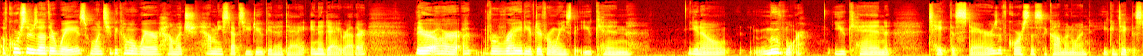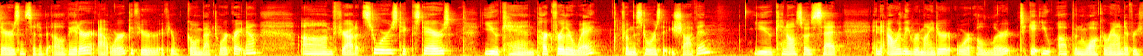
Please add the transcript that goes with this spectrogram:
of course there's other ways once you become aware of how much how many steps you do get in a day in a day rather. There are a variety of different ways that you can you know move more. You can take the stairs. Of course, this is a common one. You can take the stairs instead of the elevator at work if you're if you're going back to work right now. Um, if you're out at stores, take the stairs. You can park further away from the stores that you shop in. You can also set an hourly reminder or alert to get you up and walk around every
